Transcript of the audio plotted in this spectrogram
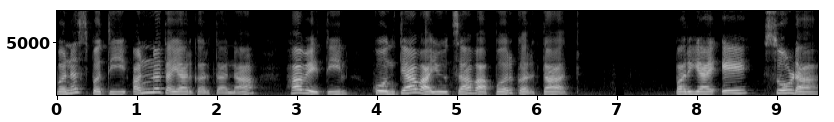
वनस्पती अन्न तयार करताना हवेतील कोणत्या वायूचा वापर करतात? पर्याय A soda.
